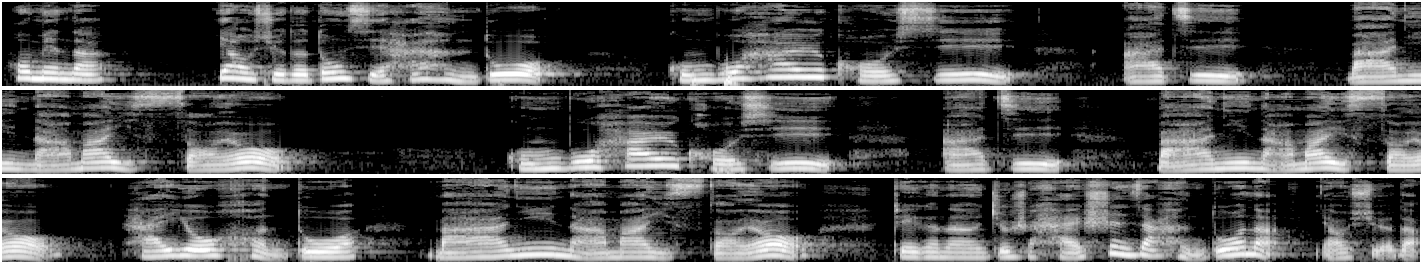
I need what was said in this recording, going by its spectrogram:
后面的要学的东西还很多，공부할것이아직많이남아있어 요。 공부할것이아직많이남아있어 요， 还有很多많이남아있어 요。 这个呢，就是还剩下很多呢要学的。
